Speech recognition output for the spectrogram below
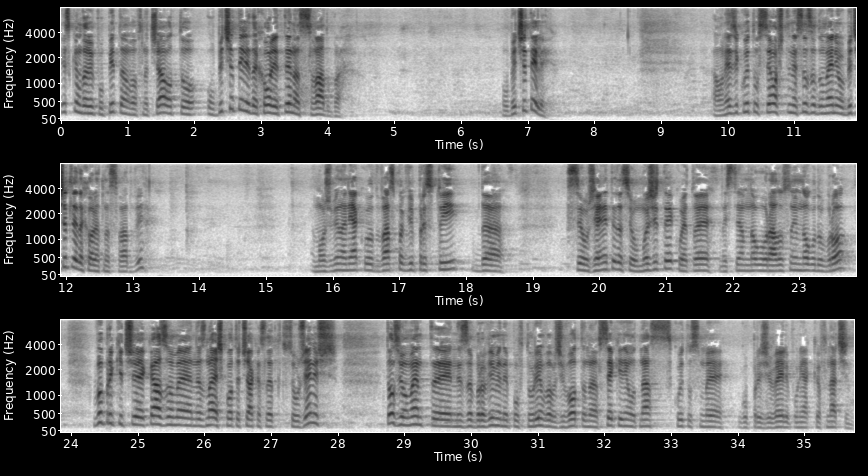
Искам да ви попитам в началото, обичате ли да ходите на сватба? Обичате ли? А онези, които все още не са задумени, обичат ли да ходят на сватби? Може би на някой от вас пък ви предстои да се ожените, да се омъжите, което е наистина много радостно и много добро. Въпреки, че казваме, не знаеш какво те чака след като се ожениш, този момент е незабравим и неповторим в живота на всеки един от нас, които сме го преживели по някакъв начин.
